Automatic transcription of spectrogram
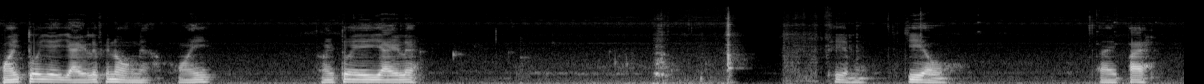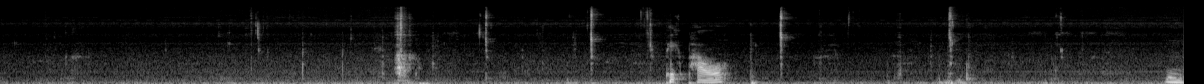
หอยตัวใหญ่ ๆ เลยพี่น้องเนี่ย หอย หอยตัวใหญ่ ๆ เลย เทียมเจียว ใส่ไปพริกเผา อืม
